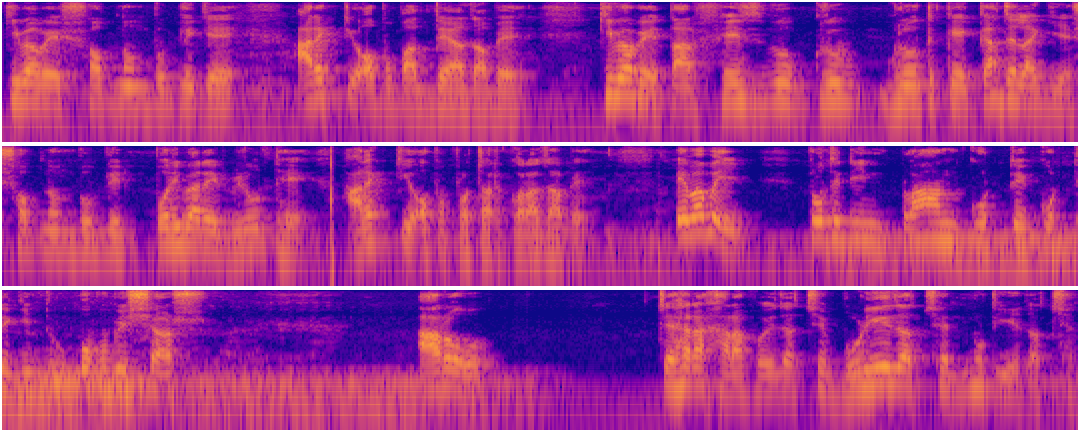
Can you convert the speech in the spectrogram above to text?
কীভাবে শবনম বুবলিকে আরেকটি অপবাদ দেয়া যাবে? কীভাবে তার ফেসবুক গ্রুপগুলোকে কাজে লাগিয়ে শবনম বুবলির পরিবারের বিরুদ্ধে আরেকটি অপপ্রচার করা যাবে? এভাবেই প্রতিদিন প্ল্যান করতে করতে কিন্তু অপবিশ্বাস আরও চেহারা খারাপ হয়ে যাচ্ছে, বুড়িয়ে যাচ্ছেন, মুটিয়ে যাচ্ছেন।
